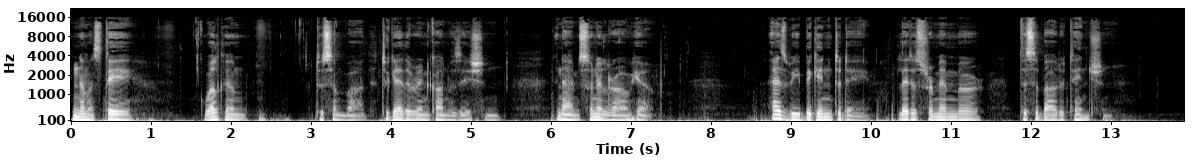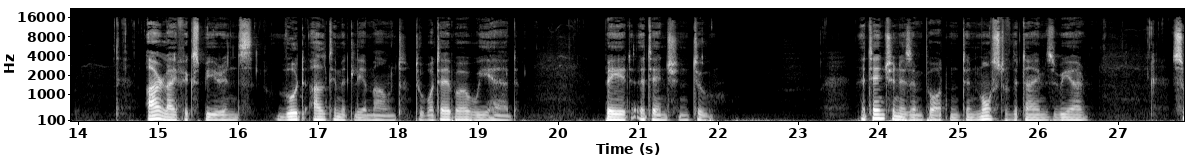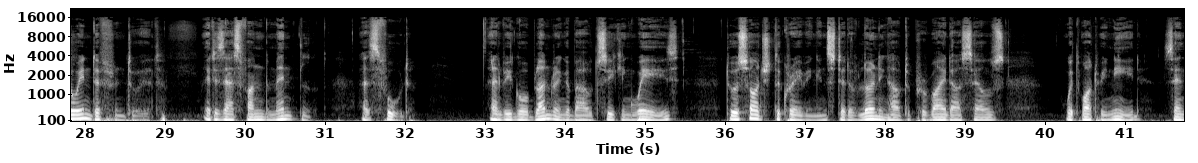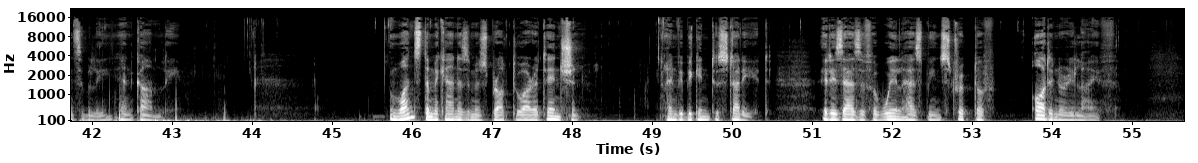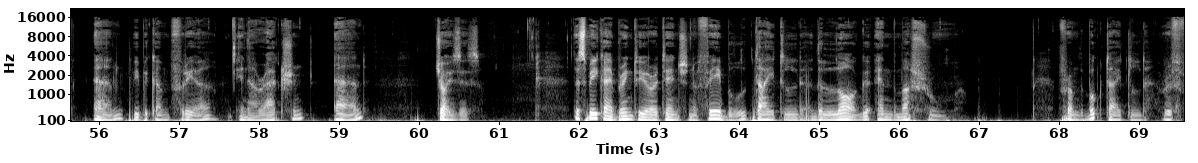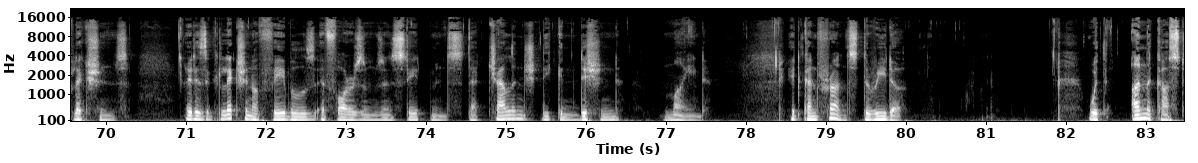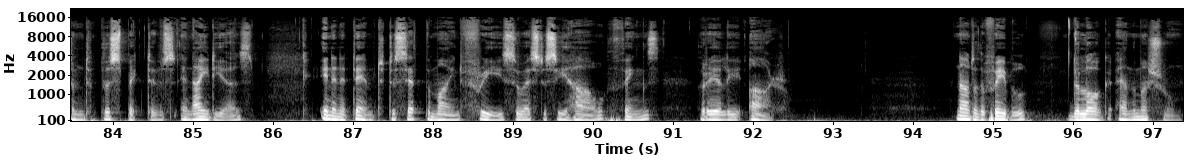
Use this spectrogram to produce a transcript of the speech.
Namaste. Welcome to Samvad, Together in Conversation, and I am Sunil Rao here. As we begin today, let us remember this about attention. Our life experience would ultimately amount to whatever we had paid attention to. Attention is important, and most of the times we are so indifferent to it. It is as fundamental as food, and we go blundering about seeking ways to assuage the craving instead of learning how to provide ourselves with what we need sensibly and calmly. Once the mechanism is brought to our attention and we begin to study it, it is as if a veil has been stripped of ordinary life, and we become freer in our action and choices. This week I bring to your attention a fable titled The Log and the Mushroom. From the book titled Reflections, it is a collection of fables, aphorisms, and statements that challenge the conditioned mind. It confronts the reader with unaccustomed perspectives and ideas in an attempt to set the mind free so as to see how things really are. Now to the fable The Log and the Mushroom.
